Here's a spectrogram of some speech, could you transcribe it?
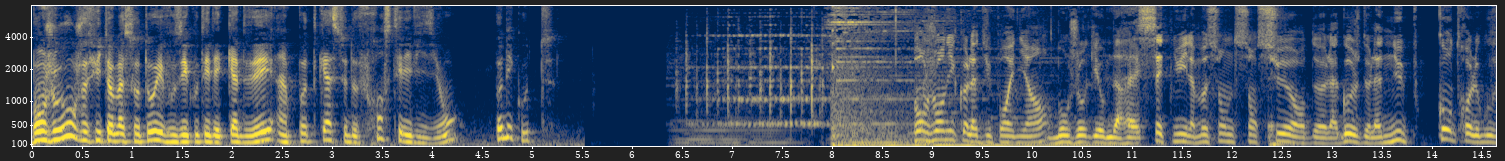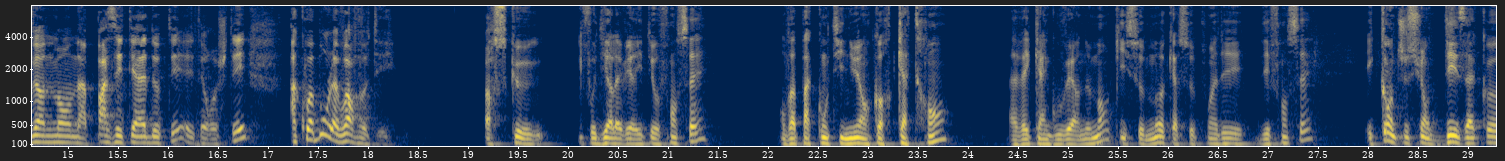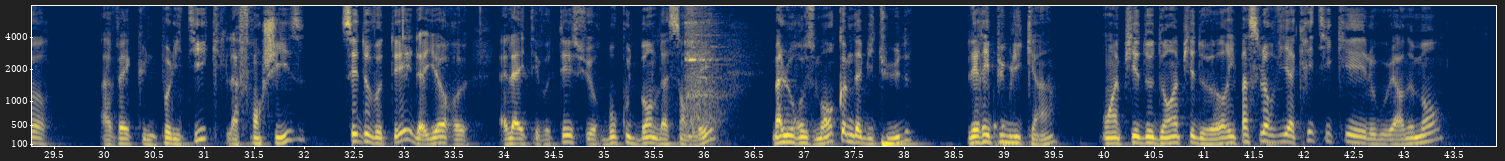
Bonjour, je suis Thomas Soto et vous écoutez Les 4V, un podcast de France Télévisions. Bonne écoute. Bonjour Nicolas Dupont-Aignan. Bonjour Guillaume Darès. Cette nuit, la motion de censure de la gauche de la NUP contre le gouvernement n'a pas été adoptée, a été rejetée. À quoi bon l'avoir votée? Parce qu'il faut dire la vérité aux Français. On ne va pas continuer encore quatre ans avec un gouvernement qui se moque à ce point des, des Français. Et quand je suis en désaccord avec une politique, la franchise, c'est de voter. D'ailleurs, euh, elle a été votée sur beaucoup de bancs de l'Assemblée. Malheureusement, comme d'habitude, les républicains ont un pied dedans, un pied dehors. Ils passent leur vie à critiquer le gouvernement,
